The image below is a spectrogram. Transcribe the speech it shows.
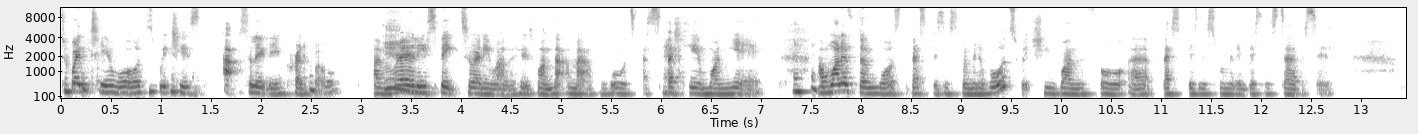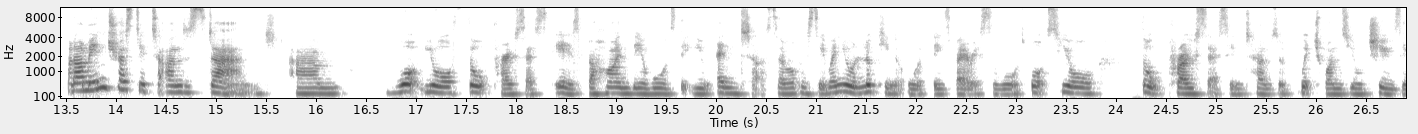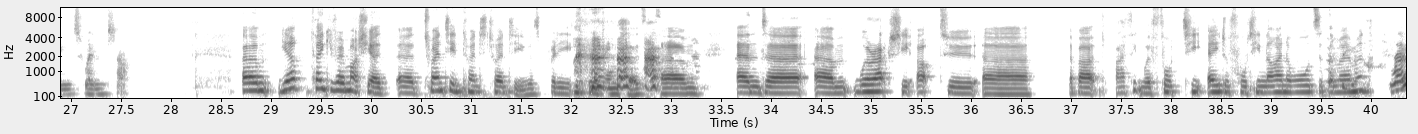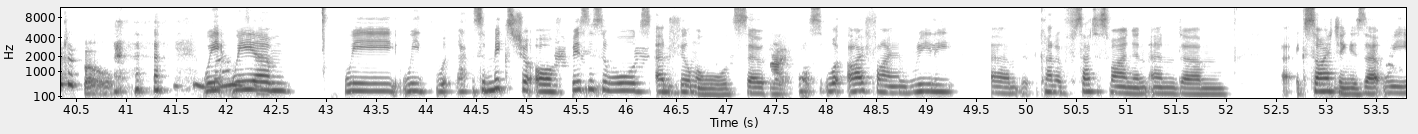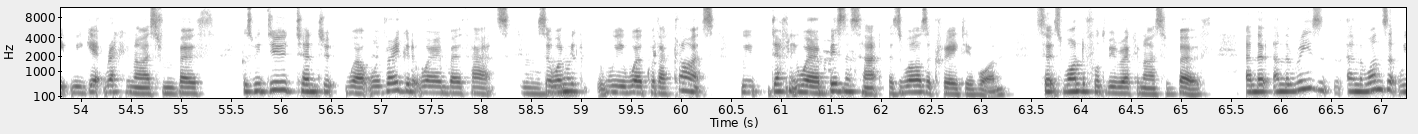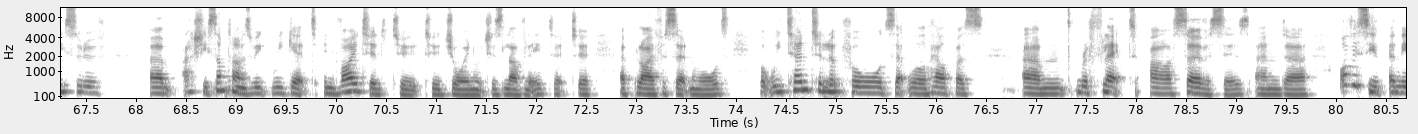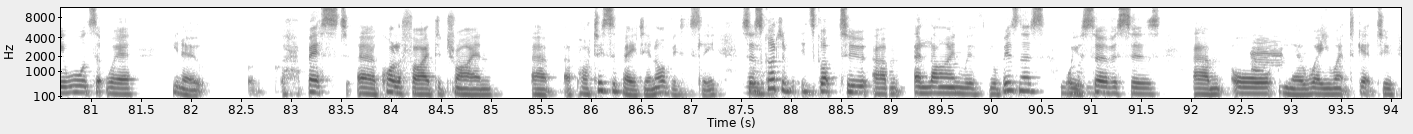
20 awards, which is absolutely incredible. I rarely speak to anyone who's won that amount of awards, especially in one year. and one of them was the Best Business Women Awards, which you won for uh, Best Business Women in Business Services. But I'm interested to understand um, what your thought process is behind the awards that you enter. So, obviously, when you're looking at all of these various awards, what's your thought process in terms of which ones you're choosing to enter? Um, yeah, thank you very much. Yeah, uh, 20 and 2020 was pretty, pretty um, and uh, um, we're actually up to uh, about, I think we're 48 or 49 awards at the moment. Incredible. we, we, um, we, we, it's a mixture of business awards and film awards. So right. what's, what I find really um, kind of satisfying and, and um, exciting is that we we get recognized from both because we do tend to well we're very good at wearing both hats. Mm-hmm. so when we we work with our clients we definitely wear a business hat as well as a creative one. So it's wonderful to be recognized for both. And the and the reason and the ones that we sort of um, actually sometimes we, we get invited to to join which is lovely to, to apply for certain awards. But we tend to look for awards that will help us um, reflect our services and uh, obviously and the awards that we're you know best uh, qualified to try and uh, uh participate in obviously so mm. it's got to it's got to um, align with your business or mm. your services um, or you know where you want to get to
